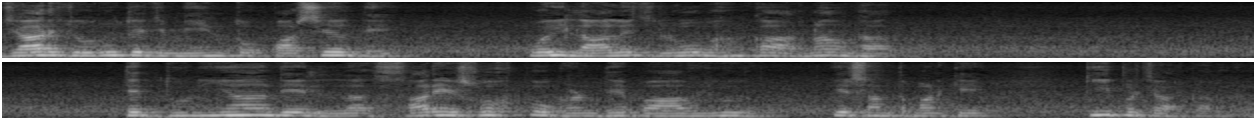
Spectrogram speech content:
ਜਰ ਜੋਰੂ ਤੇ ਜ਼ਮੀਨ ਤੋਂ ਪਾਸੇ ਹੁੰਦੇ ਕੋਈ ਲਾਲਚ, ਲੋਭ, ਹੰਕਾਰ ਨਾ ਹੁੰਦਾ। ਤੇ ਦੁਨੀਆ ਦੇ ਲ- ਸਾਰੇ ਸੁੱਖ ਭੋਗਣ ਦੇ ਬਾਵਜੂਦ ਇਹ ਸੰਤ ਬਣ ਕੇ ਕੀ ਪ੍ਰਚਾਰ ਕਰਦੇ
